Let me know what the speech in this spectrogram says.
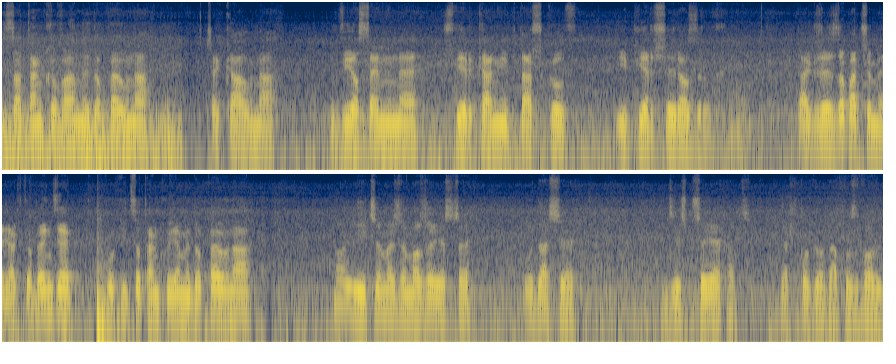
zatankowany do pełna, czekał na wiosenne stwierkanie ptaszków i pierwszy rozruch. Także zobaczymy jak to będzie. Póki co tankujemy do pełna. No i liczymy, że może jeszcze uda się gdzieś przejechać, jak pogoda pozwoli.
